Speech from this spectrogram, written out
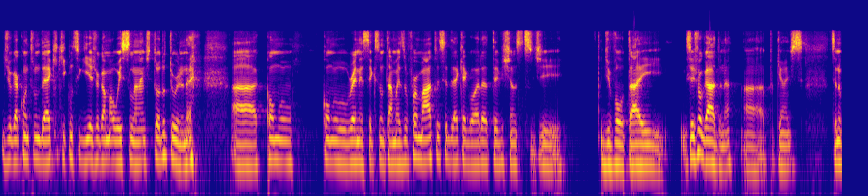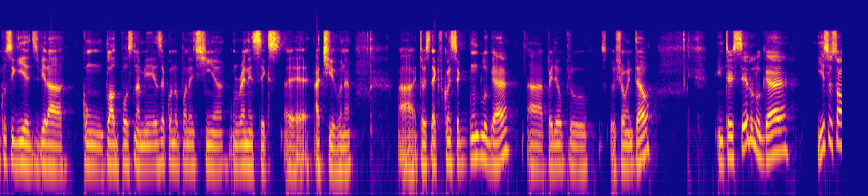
de jogar contra um deck que conseguia jogar uma Wasteland todo turno, né? Uh, como como o Renin 6 não tá mais no formato, esse deck agora teve chance de, de voltar e, e ser jogado, né? Uh, porque antes você não conseguia desvirar com o Cloud Post na mesa quando o oponente tinha um Renin 6 é, ativo, né? Ah, então esse deck ficou em segundo lugar, ah, perdeu para o Show Intel. Em terceiro lugar, isso só,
